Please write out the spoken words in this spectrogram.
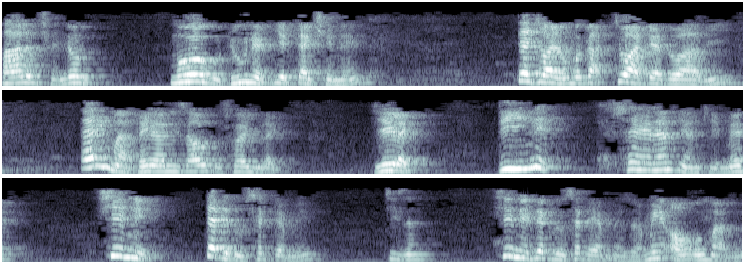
ဘာလို့ချင်တော့မိုးကိုဒူးနဲ့ပြစ်တိုက်ချင်တယ်တက်ကြွရုံမကကြွတက်သွားပြီအဲ့ဒီမှာဒဏ္ဍာရီစာအုပ်ကိုဆွဲယူလိုက်ရေးလိုက်ဒီနှစ်ဆယ်ရန်ပြန်ဖြေမယ်ရှင်းနှစ်တက်တူဆက်တက်မယ် ကြည်စမ်းရှင်းနှစ်တက်တူဆက်တက်မယ်ဆိုတော့မင်းအောင်အောင်မကူ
